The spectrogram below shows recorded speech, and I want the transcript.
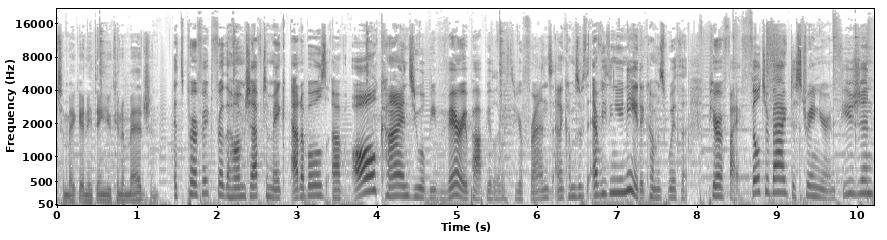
to make anything you can imagine. It's perfect for the home chef to make edibles of all kinds. You will be very popular with your friends, and it comes with everything you need. It comes with a Purify filter bag to strain your infusion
